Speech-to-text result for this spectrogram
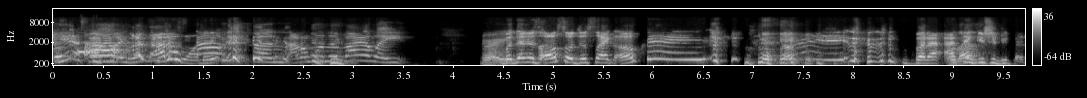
yes, I'm like, let I don't want it. because I don't want to violate. right. But then it's also just like, okay, all right. but I, I Well, think you should do better.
